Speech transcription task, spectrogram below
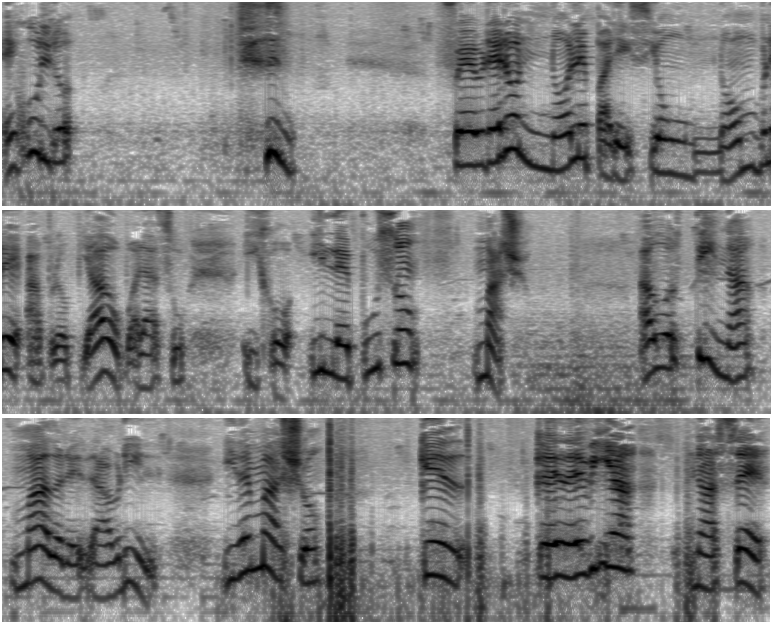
en julio, febrero no le pareció un nombre apropiado para su hijo y le puso Mayo. Agostina, madre de Abril y de Mayo, que, que debía nacer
